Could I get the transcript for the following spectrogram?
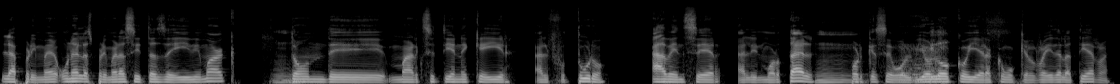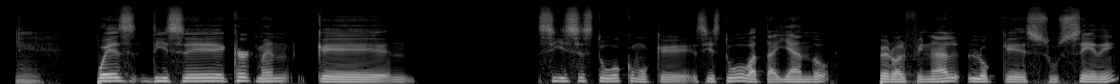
la primer, una de las primeras citas de Eve y Mark, donde Mark se tiene que ir al futuro a vencer al inmortal, Mm, porque se volvió loco y era como que el rey de la tierra. mm. Pues dice Kirkman que sí se estuvo como que, sí estuvo batallando, pero al final lo que sucede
